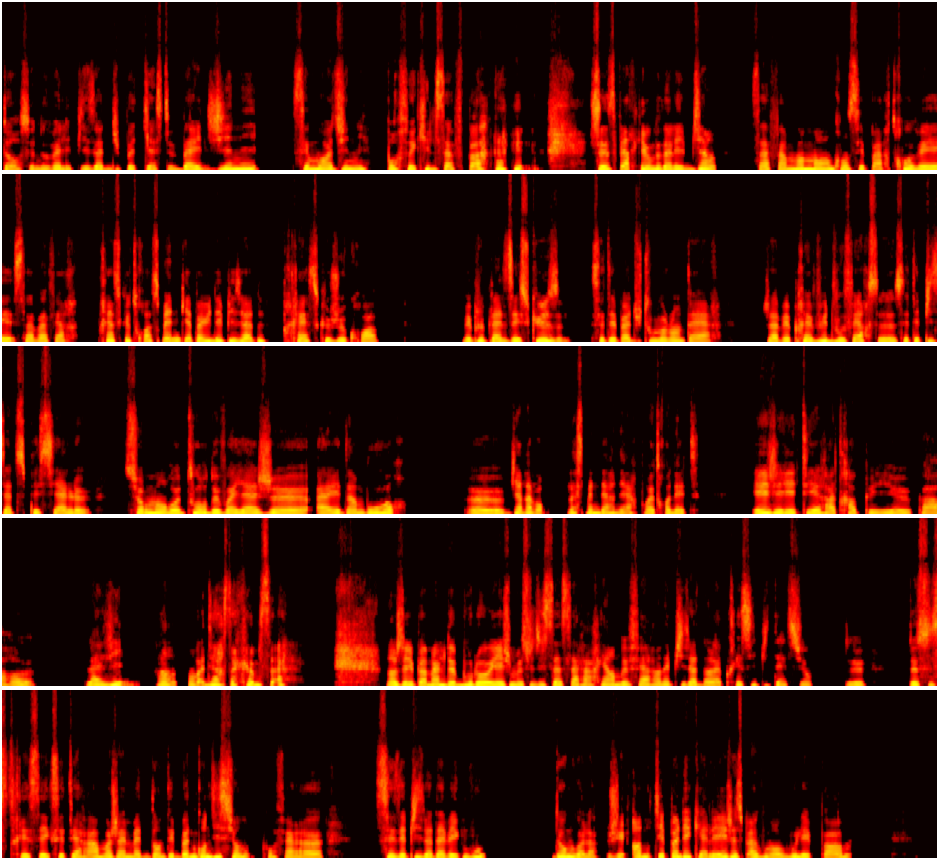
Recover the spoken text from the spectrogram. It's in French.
dans ce nouvel épisode du podcast by Jenny. C'est moi, Jenny, pour ceux qui ne le savent pas. J'espère que vous allez bien. Ça fait un moment qu'on ne s'est pas retrouvés. Ça va faire presque trois semaines qu'il n'y a pas eu d'épisode. Presque, je crois. Mes plus plates excuses. C'était pas du tout volontaire. J'avais prévu de vous faire cet épisode spécial euh, sur mon retour de voyage euh, à Édimbourg, euh, bien avant, la semaine dernière, pour être honnête. Et j'ai été rattrapée par la vie, hein on va dire ça comme ça. Non, j'ai eu pas mal de boulot et je me suis dit ça sert à rien de faire un épisode dans la précipitation, de, de se stresser, etc. Moi, j'aime mettre dans des bonnes conditions pour faire ces épisodes avec vous. Donc voilà, j'ai un petit peu décalé, j'espère que vous m'en voulez pas.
